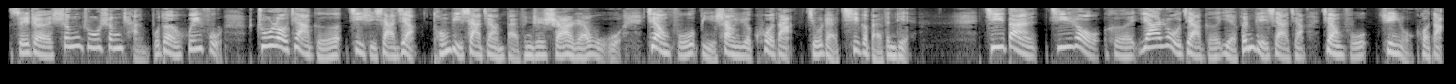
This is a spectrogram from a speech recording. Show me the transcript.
随着生猪生产不断恢复，猪肉价格继续下降，同比下降百分之十二点五，降幅比上月扩大九点七个百分点。鸡蛋、鸡肉和鸭肉价格也分别下降，降幅均有扩大。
